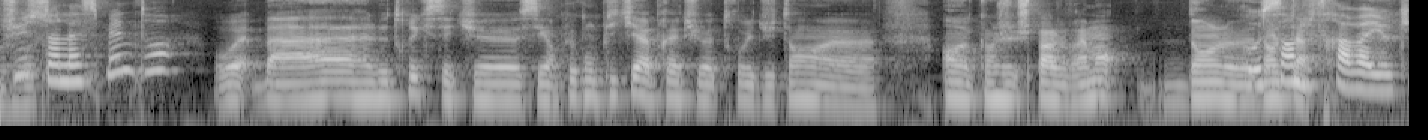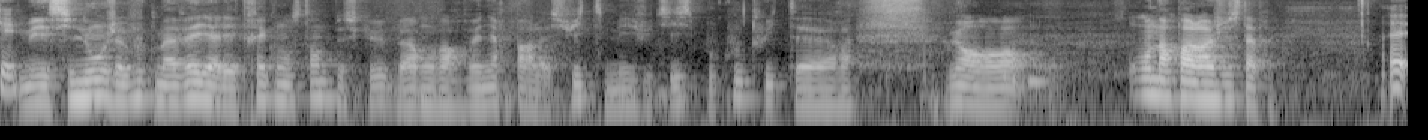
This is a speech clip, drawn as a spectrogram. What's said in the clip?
Juste dans la semaine, toi? Ouais, bah le truc c'est que c'est un peu compliqué après, tu vas trouver du temps euh, en- quand je, je parle vraiment dans le Au dans sein le du travail, ok. Mais sinon, j'avoue que ma veille elle est très constante parce que bah on va revenir par la suite, mais j'utilise beaucoup Twitter. Mais on, on en reparlera juste après. Et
